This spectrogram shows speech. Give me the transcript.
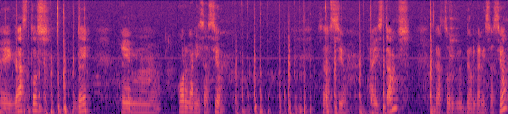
eh, gastos de em, organización ahí estamos gastos de organización.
